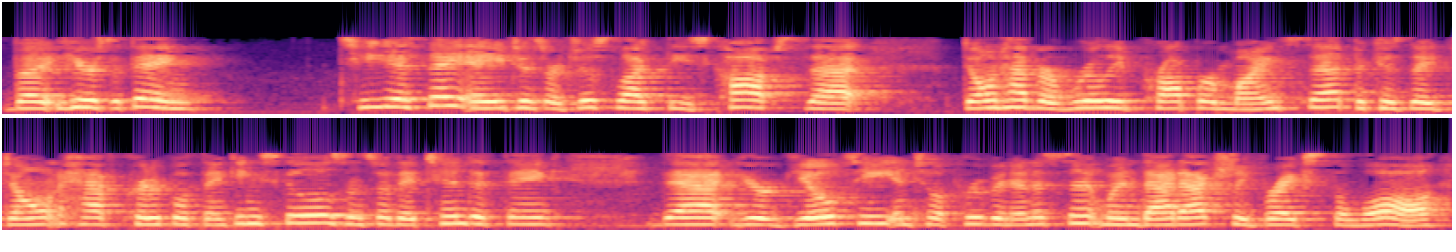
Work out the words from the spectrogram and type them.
But here's the thing, TSA agents are just like these cops that don't have a really proper mindset because they don't have critical thinking skills and so they tend to think that you're guilty until proven innocent when that actually breaks the law.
